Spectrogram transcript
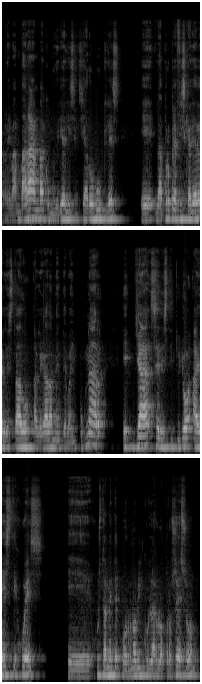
rebambaramba, como diría el licenciado Bucles. Eh, la propia Fiscalía del Estado alegadamente va a impugnar. ya se destituyó a este juez justamente por no vincularlo a proceso.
